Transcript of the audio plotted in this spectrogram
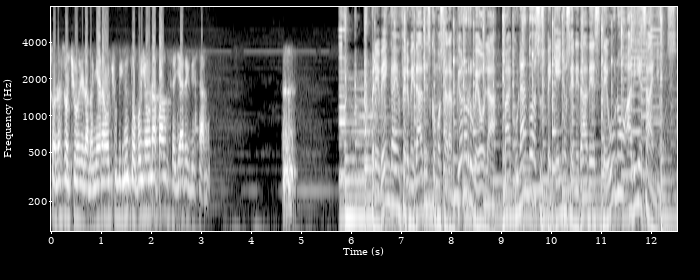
Son las 8 de la mañana, 8 minutos. Voy a una pausa, ya regresamos. Prevenga enfermedades como sarampión o rubeola vacunando a sus pequeños en edades de 1 a 10 años.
